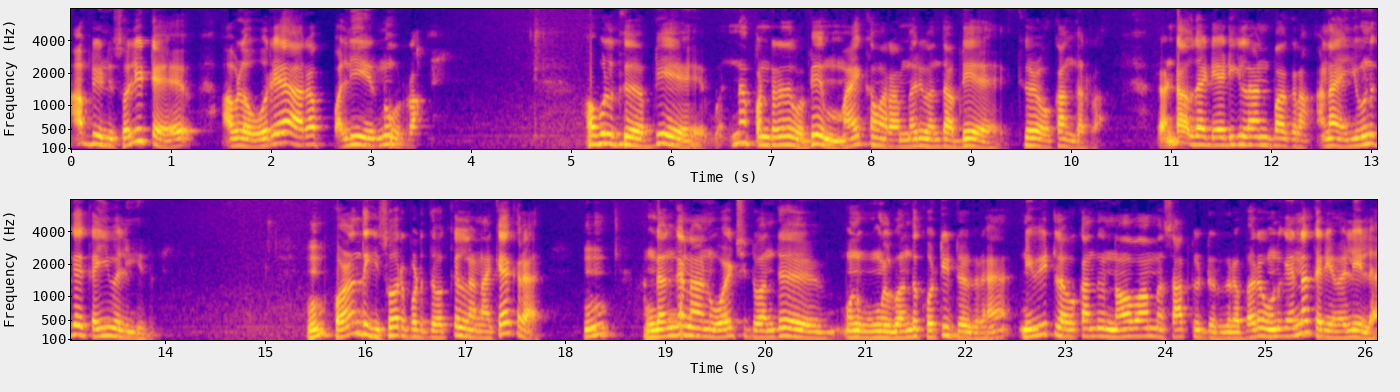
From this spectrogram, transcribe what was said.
அப்படின்னு சொல்லிட்டு அவளை ஒரே அரை பளிர்னு விட்றான் அவளுக்கு அப்படியே என்ன பண்ணுறது அப்படியே மயக்கம் வரா மாதிரி வந்து அப்படியே கீழே உக்காந்துடுறான். ரெண்டாவது அடி அடிக்கலான்னு பார்க்குறான். ஆனால் இவனுக்கே கை வலிக்குது. ம்? குழந்தைக்கு சோறு படுத்து வைக்கல நான் கேட்குறேன். ம்? அங்கங்கே நான் உழைச்சிட்டு வந்து உனக்கு உங்களுக்கு வந்து கொட்டிகிட்டு இருக்கிறேன். நீ வீட்டில் உட்காந்து நோவாமல் சாப்பிட்டுட்டு இருக்கிற பாரு உனக்கு என்ன தெரியும் வெளியில்?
